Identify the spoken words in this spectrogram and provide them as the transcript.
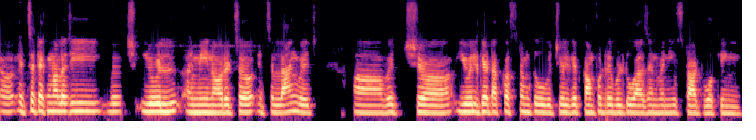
uh, it's a technology which you will, I mean, or it's a it's a language uh, which uh, you will get accustomed to, which you will get comfortable to as and when you start working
